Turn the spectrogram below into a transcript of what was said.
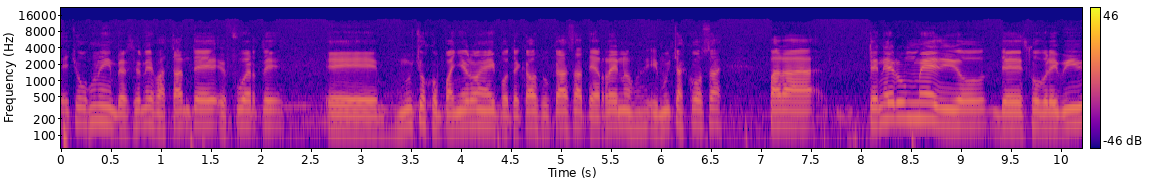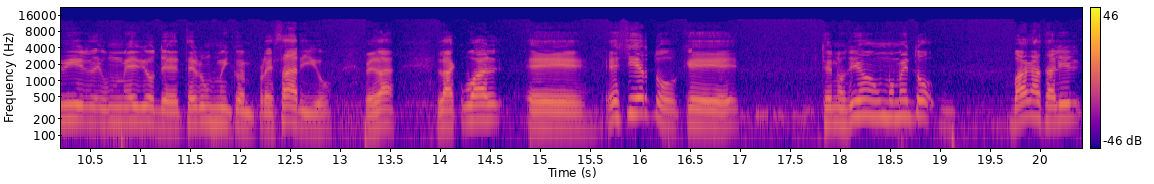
hecho unas inversiones bastante fuertes. Eh, muchos compañeros han hipotecado su casa, terrenos y muchas cosas para tener un medio de sobrevivir, un medio de ser un microempresario, ¿verdad? La cual es cierto que se nos dijo en un momento van a salir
